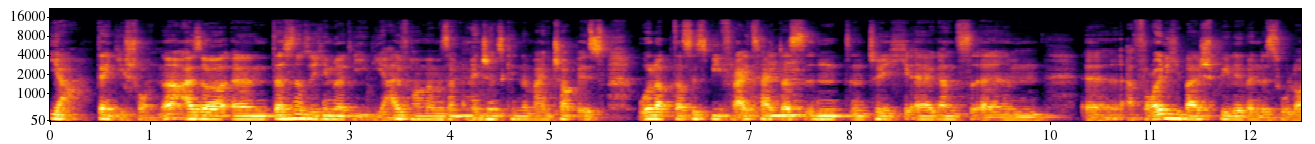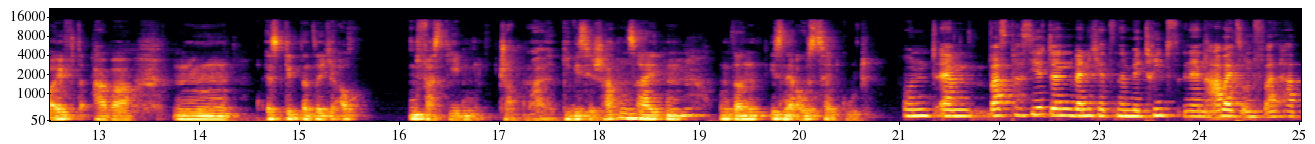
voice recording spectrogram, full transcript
Ja, denke ich schon. Ne? Also ähm, das ist natürlich immer die Idealform, wenn man sagt, mhm. Menschenskinder, mein Job ist Urlaub, das ist wie Freizeit. Mhm. Das sind natürlich äh, ganz ähm, äh, erfreuliche Beispiele, wenn das so läuft. Aber mh, es gibt natürlich auch in fast jedem Job mal gewisse Schattenseiten mhm. und dann ist eine Auszeit gut. Und ähm, was passiert denn, wenn ich jetzt einen Betriebs-, einen Arbeitsunfall habe?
